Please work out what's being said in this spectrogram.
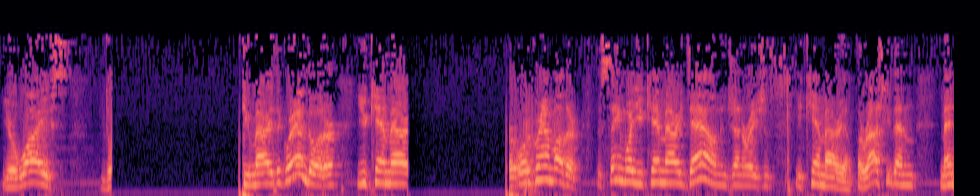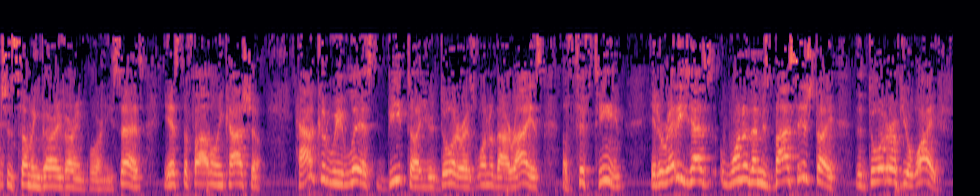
Your wife's daughter. If you marry the granddaughter, you can't marry or grandmother. The same way you can't marry down in generations, you can't marry up. But Rashi then mentions something very, very important. He says, he has the following kasha. How could we list Bita, your daughter, as one of the arayas of 15? It already has, one of them is Bas Ishtai, the daughter of your wife.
